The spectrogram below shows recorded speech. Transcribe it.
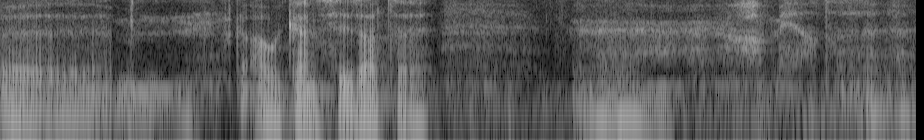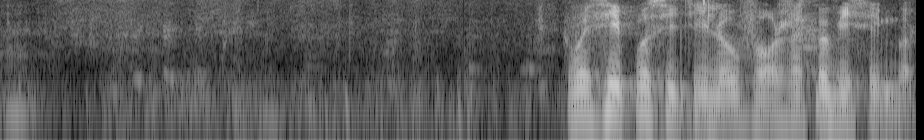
uh, how we can say that, uh reciprocity law for Jacobi symbol.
